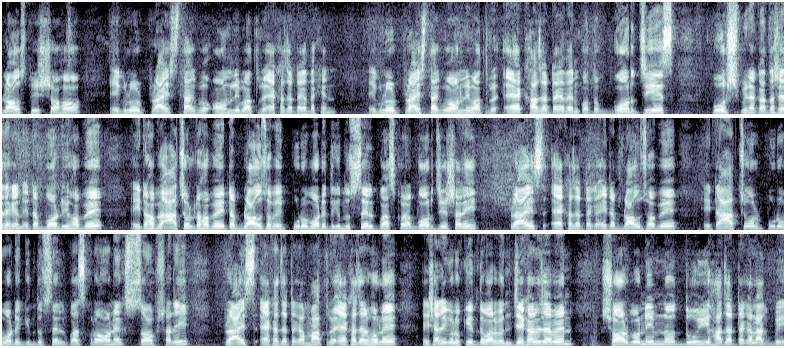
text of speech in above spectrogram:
ব্লাউজ পিস সহ। এগুলোর প্রাইস থাকবে অনলি মাত্র এক হাজার টাকা, দেখেন। এগুলোর প্রাইস থাকবে অনলি মাত্র এক হাজার টাকা দেন কত গর্জিয়াস পশমিনা কাঁথা শাড়ি দেখেন, এটা বডি হবে, এটা হবে, আঁচলটা হবে, এটা ব্লাউজ হবে। পুরো বডিতে কিন্তু সেলফ কাজ করা গর্জিয়াস শাড়ি প্রাইস এক হাজার টাকা। এটা ব্লাউজ হবে, এটা আঁচল, পুরো বডি কিন্তু সেলফ কাজ করা অনেক সফট শাড়ি প্রাইস এক হাজার টাকা। মাত্র এক হাজার হলে এই শাড়িগুলো কিনতে পারবেন। যেখানে যাবেন, সর্বনিম্ন দুই হাজার টাকা লাগবে।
